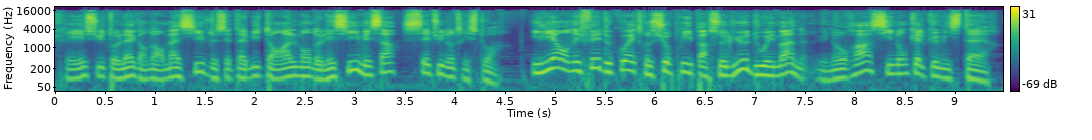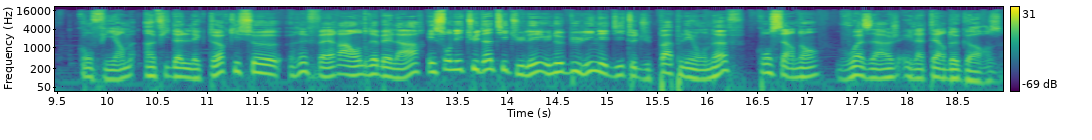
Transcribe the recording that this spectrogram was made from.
créé suite au legs en or massif de cet habitant allemand de Lessie, mais ça, c'est une autre histoire. Il y a en effet de quoi être surpris par ce lieu d'où émane une aura, sinon quelques mystères confirme un fidèle lecteur qui se réfère à André Bellard et son étude intitulée Une bulle inédite du pape Léon IX concernant Voisage et la terre de Gorze.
